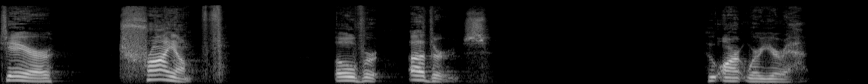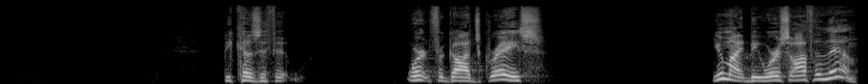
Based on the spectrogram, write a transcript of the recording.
dare triumph over others who aren't where you're at. Because if it weren't for God's grace, you might be worse off than them.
